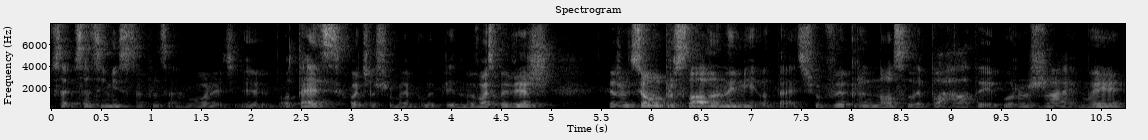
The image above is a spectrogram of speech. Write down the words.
все, все це місце про це говорить. Отець хоче, щоб ми були плідними. Восьмий вірш каже: у цьому прославлений мій отець, щоб ви приносили багатий урожай. Ми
